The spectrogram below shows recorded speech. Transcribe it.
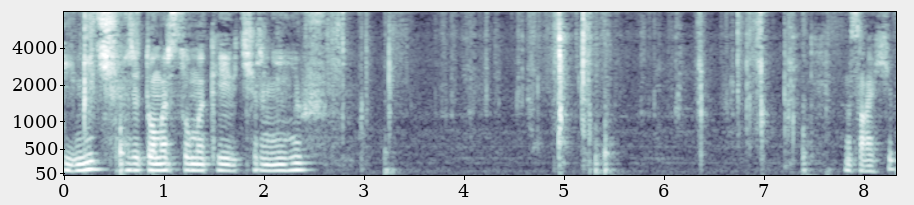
Північ, Житомир, Суми, Київ, Чернігів. Захід.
